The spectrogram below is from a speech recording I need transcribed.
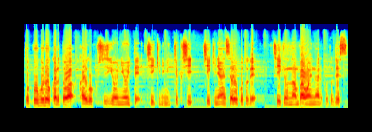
トップオブローカルとは介護福祉事業において地域に密着し、地域に愛されることで地域のナンバーワンになることです。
